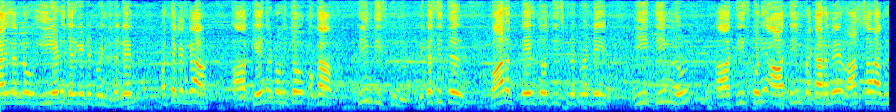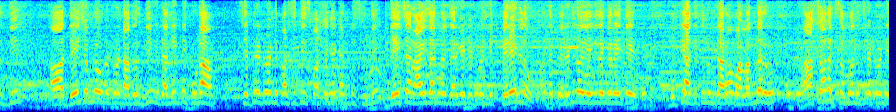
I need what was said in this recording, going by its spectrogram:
రాజధానిలో ఈ ఏడు జరిగేటటువంటిది. అంటే ప్రత్యేకంగా కేంద్ర ప్రభుత్వం ఒక థీమ్ తీసుకుంది. వికసిత్ భారత్ పేరుతో తీసుకున్నటువంటి ఈ థీమ్ను తీసుకొని ఆ థీమ్ ప్రకారమే రాష్ట్రాల అభివృద్ధి దేశంలో ఉన్నటువంటి అభివృద్ధి వీటన్నిటిని కూడా చెప్పినటువంటి పరిస్థితి స్పష్టంగా కనిపిస్తుంది. దేశ రాజధానిలో జరిగేటటువంటి పెరేడ్లో అంటే పెరేడ్లో ఏ విధంగానైతే ముఖ్య అతిథులు ఉంటారో వాళ్ళందరూ రాష్ట్రాలకు సంబంధించినటువంటి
